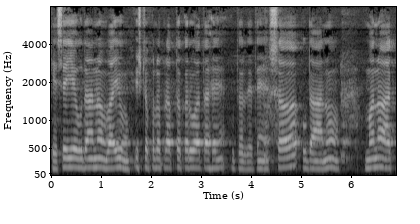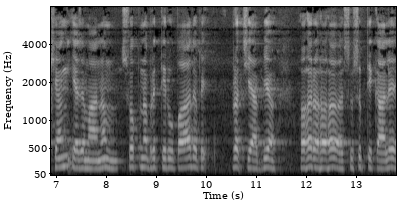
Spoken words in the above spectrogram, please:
कैसे ये उदान वायु इष्टफल प्राप्त करवाता है? उत्तर देते हैं। स उदानो मन आख्यं यजमानम स्वप्न वृत्ति रूपाद प्रच्याव्य अहरह सुसुप्ति काले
